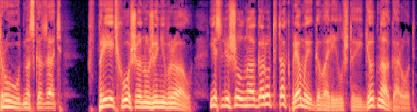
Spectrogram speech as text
«Трудно сказать». Впредь Хошан уже не врал. Если шел на огород, так прямо и говорил, что идет на огород.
